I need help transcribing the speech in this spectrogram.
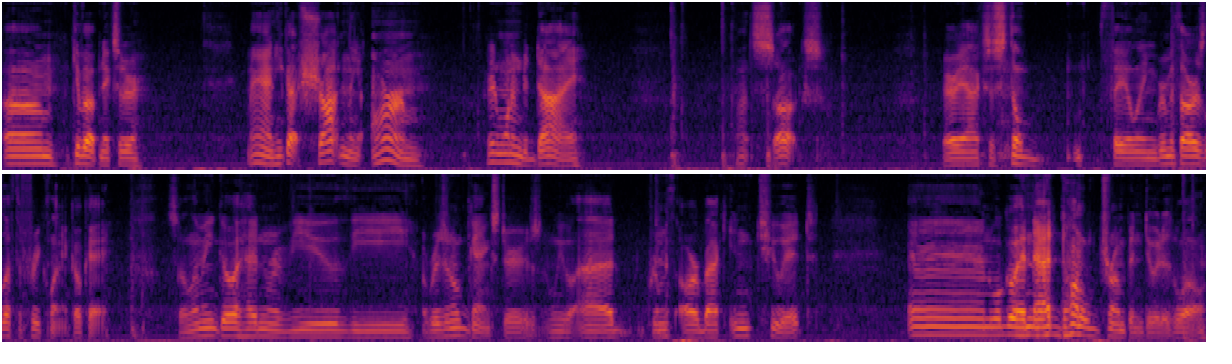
Um, give up, Nixiter. Man, he got shot in the arm. I didn't want him to die. That sucks. Variax is still failing. Grimithar has left the free clinic. Okay. So let me go ahead and review the original gangsters. And we will add Grimithar back into it. And we'll go ahead and add Donald Trump into it as well.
